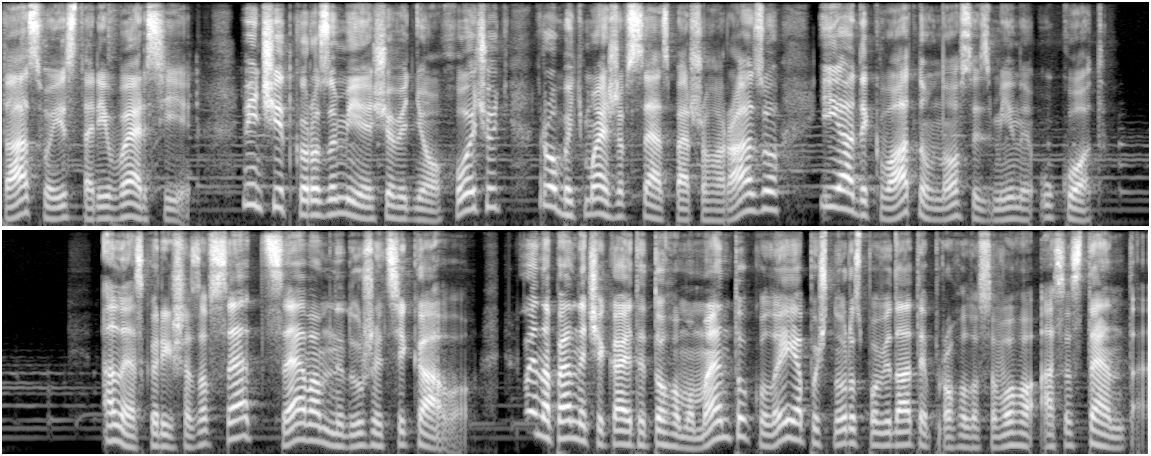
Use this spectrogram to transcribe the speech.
та свої старі версії. Він чітко розуміє, що від нього хочуть, робить майже все з першого разу і адекватно вносить зміни у код. Але, скоріше за все, це вам не дуже цікаво. Ви, напевне, чекаєте того моменту, коли я почну розповідати про голосового асистента.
